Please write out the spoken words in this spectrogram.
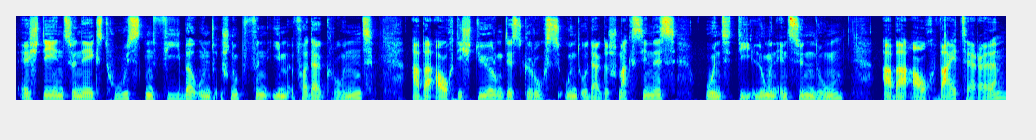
äh, stehen zunächst Husten, Fieber und Schnupfen im Vordergrund, aber auch die Störung des Geruchs- und oder Geschmackssinnes und die Lungenentzündung, aber auch weitere,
